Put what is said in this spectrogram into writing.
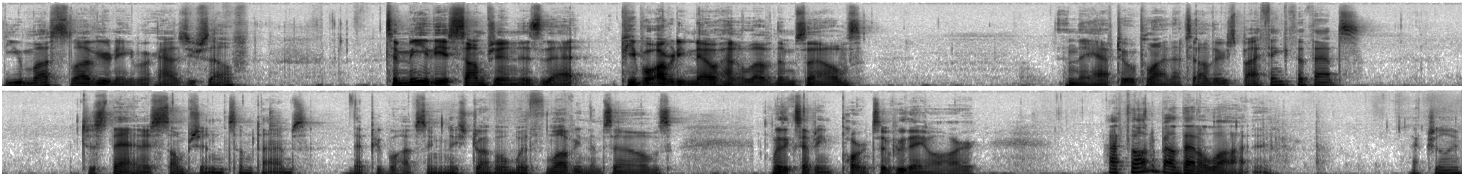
You must love your neighbor as yourself to me, the assumption is that people already know how to love themselves and they have to apply that to others. But I think that that's just that an assumption sometimes that people have seen. They struggle with loving themselves, with accepting parts of who they are. I've thought about that a lot, actually.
